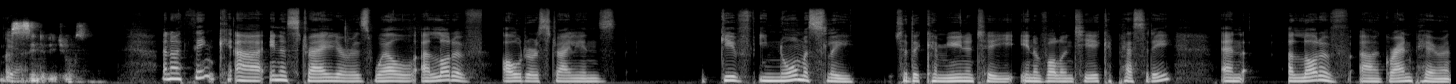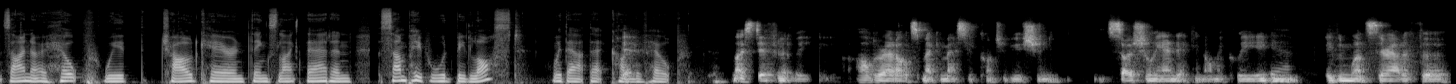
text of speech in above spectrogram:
versus yeah. individuals. And I think uh, in Australia as well, a lot of older Australians give enormously to the community in a volunteer capacity. And a lot of uh, grandparents I know help with childcare and things like that. And some people would be lost without that kind yeah. of help. Most definitely. Older adults make a massive contribution socially and economically, even yeah. even once they're out of the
